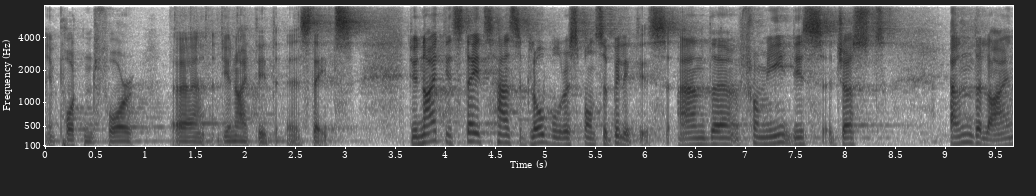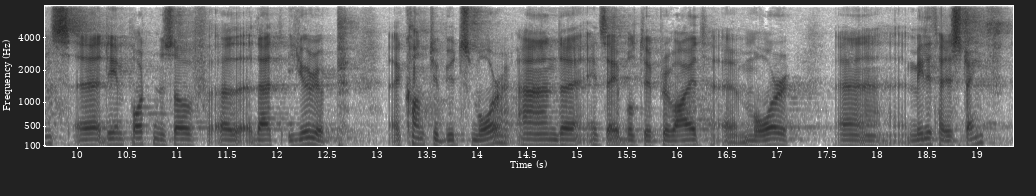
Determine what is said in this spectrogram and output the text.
important for the United States. The United States has global responsibilities, and uh, for me, this just underlines uh, the importance of uh, that Europe contributes more and uh, it's able to provide uh, more uh, military strength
